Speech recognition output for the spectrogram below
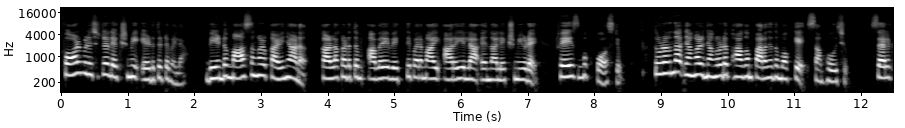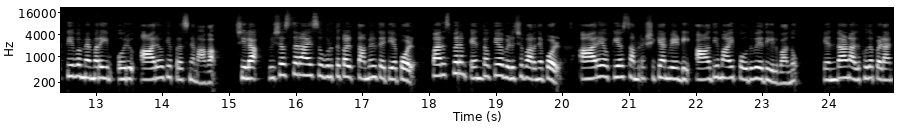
ഫോൺ വിളിച്ചിട്ട് ലക്ഷ്മി എടുത്തിട്ടുമില്ല. വീണ്ടും മാസങ്ങൾ കഴിഞ്ഞാണ് കള്ളക്കടത്തും അവരെ വ്യക്തിപരമായി അറിയില്ല എന്ന ലക്ഷ്മിയുടെ ഫേസ്ബുക്ക് പോസ്റ്റും. തുടർന്ന് ഞങ്ങൾ ഞങ്ങളുടെ ഭാഗം പറഞ്ഞതുമൊക്കെ സംഭവിച്ചു. സെലക്റ്റീവ് മെമ്മറിയും ഒരു ആരോഗ്യ പ്രശ്നമാകാം. ചില വിശ്വസ്തരായ സുഹൃത്തുക്കൾ തമ്മിൽ തെറ്റിയപ്പോൾ പരസ്പരം എന്തൊക്കെയോ വിളിച്ചു പറഞ്ഞപ്പോൾ ആരെയൊക്കെയോ സംരക്ഷിക്കാൻ വേണ്ടി ആദ്യമായി പൊതുവേദിയിൽ വന്നു. എന്താണ് അത്ഭുതപ്പെടാൻ?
